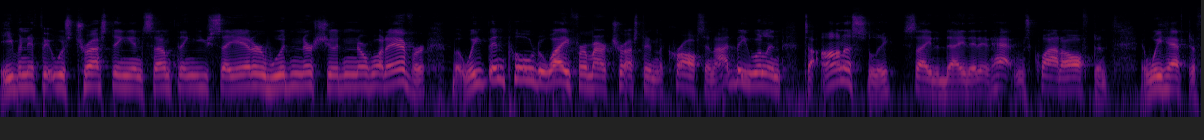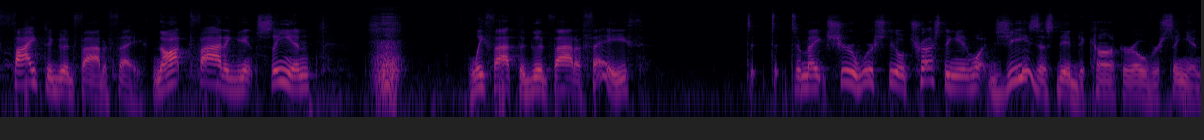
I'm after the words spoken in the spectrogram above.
even if it was trusting in something you said or wouldn't or shouldn't or whatever. But we've been pulled away from our trust in the cross. And I'd be willing to honestly say today that it happens quite often. And we have to fight the good fight of faith, not fight against sin. We fight the good fight of faith to, to, make sure we're still trusting in what Jesus did to conquer over sin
